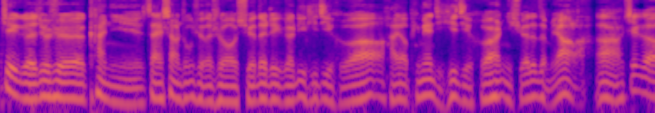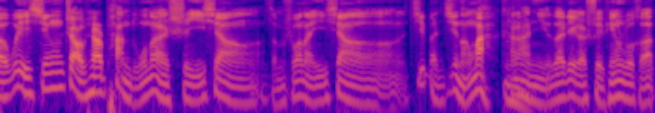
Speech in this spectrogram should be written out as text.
这个就是看你在上中学的时候学的这个立体几何，还有平面几何几何，你学的怎么样了？啊，这个卫星照片判读呢，是一项怎么说呢？一项基本技能吧，看看你的这个水平如何。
